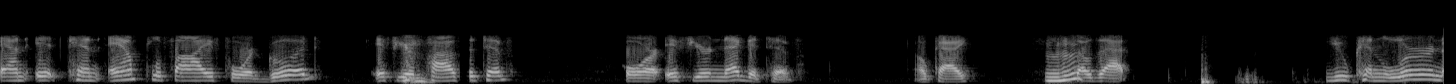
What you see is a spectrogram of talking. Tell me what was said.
And it can amplify for good if you're positive or if you're negative. Okay? Mhm. So that you can learn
